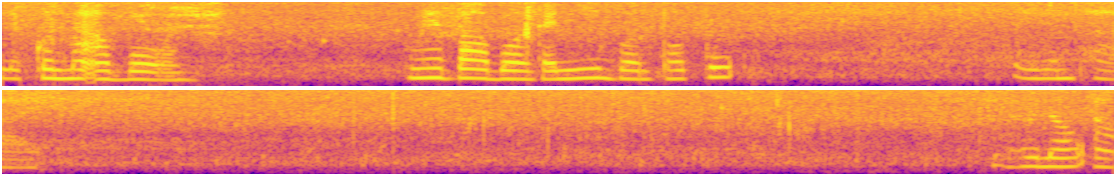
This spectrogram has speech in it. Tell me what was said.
แล้วคนมาเอาบอลแม่บ้าบอลกันนี่บอลพอปุ๊ไอ้น้ำพายให้น้องเอา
